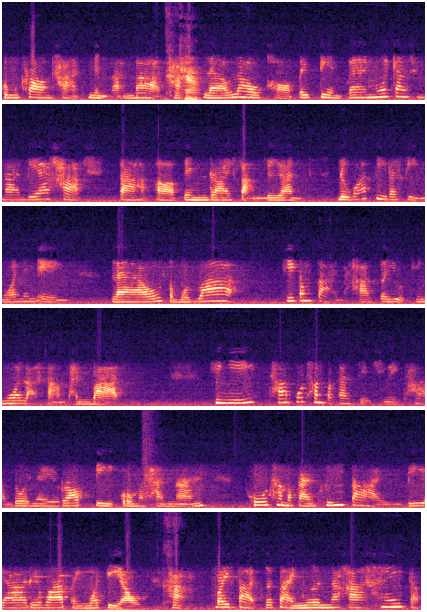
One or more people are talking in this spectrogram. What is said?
คุ้มครองค่ะหนึ่งล้านบาทค่ะครับแล้วเราขอไปเปลี่ยนแปลงงวดการชำระเบี้ยค่ะจะเอ่อเป็นรายสามเดือน หรือว่าปีละสี่งวดนั่นเอง แล้วสมมุติว่าที่ต้องจ่ายนะคะ จะอยู่ที่งวดละสามพันบาท ทีนี้ถ้าผู้ทำประกันเสียชีวิตค่ะโดยในรอบปีกรมธรรม์นั้น ผู้ทำประกันเพิ่งจ่ายเบี้ยเรียกว่าไปงวดเดียวค่ะบริษัทจะจ่ายเงินนะคะ ให้กับ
